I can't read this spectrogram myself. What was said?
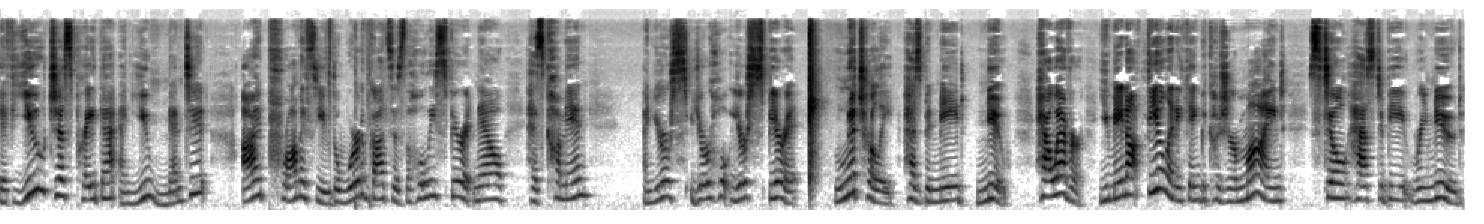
if you just prayed that and you meant it, I promise you, the Word of God says the Holy Spirit now has come in and your, your, whole, your spirit literally has been made new. However, you may not feel anything because your mind still has to be renewed.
